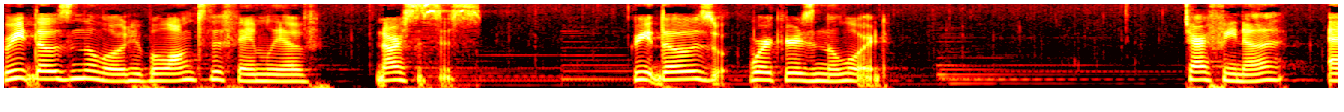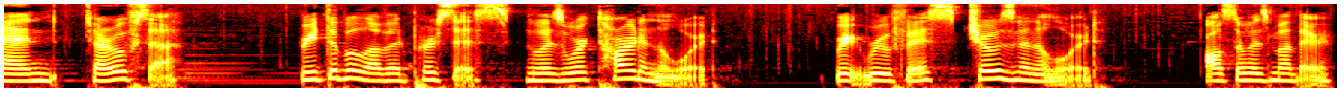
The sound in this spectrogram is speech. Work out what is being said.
Greet those in the Lord who belong to the family of Narcissus. Greet those workers in the Lord. Tryphena and Tryphosa. Greet the beloved Persis, who has worked hard in the Lord. Greet Rufus, chosen in the Lord, also his mother,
